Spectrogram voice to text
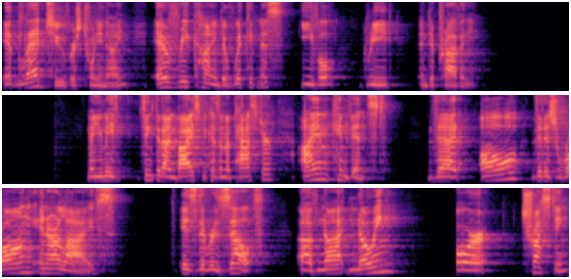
it led to, verse 29, every kind of wickedness, evil, greed, and depravity. Now, you may think that I'm biased because I'm a pastor. I am convinced that all that is wrong in our lives is the result of not knowing or trusting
